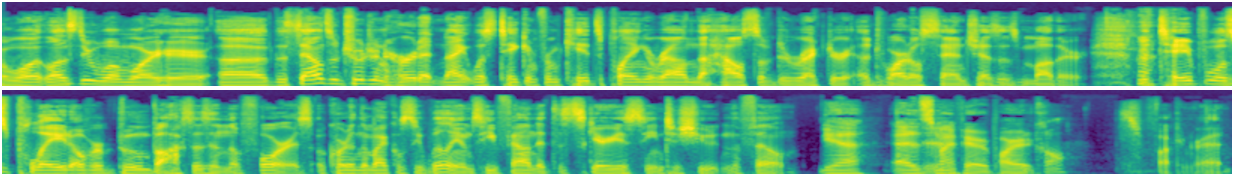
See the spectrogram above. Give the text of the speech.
right, well, let's do one more here. Uh, the sounds of children heard at night was taken from kids playing around the house of director Eduardo Sanchez's mother. The tape was played over boom boxes in the forest. According to Michael C. Williams, he found it the scariest scene to shoot in the film. yeah, that's Yeah. my favorite Good part. call. It's fucking rad.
